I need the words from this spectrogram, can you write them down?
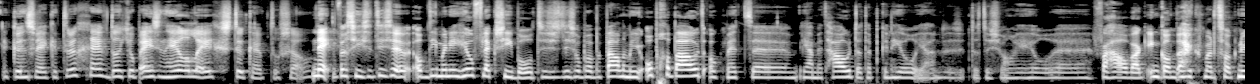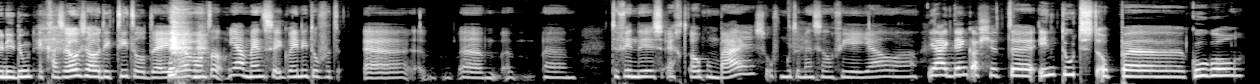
40 kunstwerken teruggegeven. Dat je opeens een heel leeg stuk hebt of zo. Nee, precies. Het is eh, op die manier heel flexibel. Dus het is op een bepaalde manier opgebouwd. Ook met, eh, ja, met hout. Dat heb ik een heel. Ja, dat is wel een heel eh, verhaal waar ik in kan duiken. Maar dat zal ik nu niet doen. Ik ga sowieso die titel delen, want ja, mensen, ik weet niet of het eh, ehm, ehm, te vinden is, echt openbaar is, of moeten mensen dan via jou... Ja, ik denk als je het intoetst op Google,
